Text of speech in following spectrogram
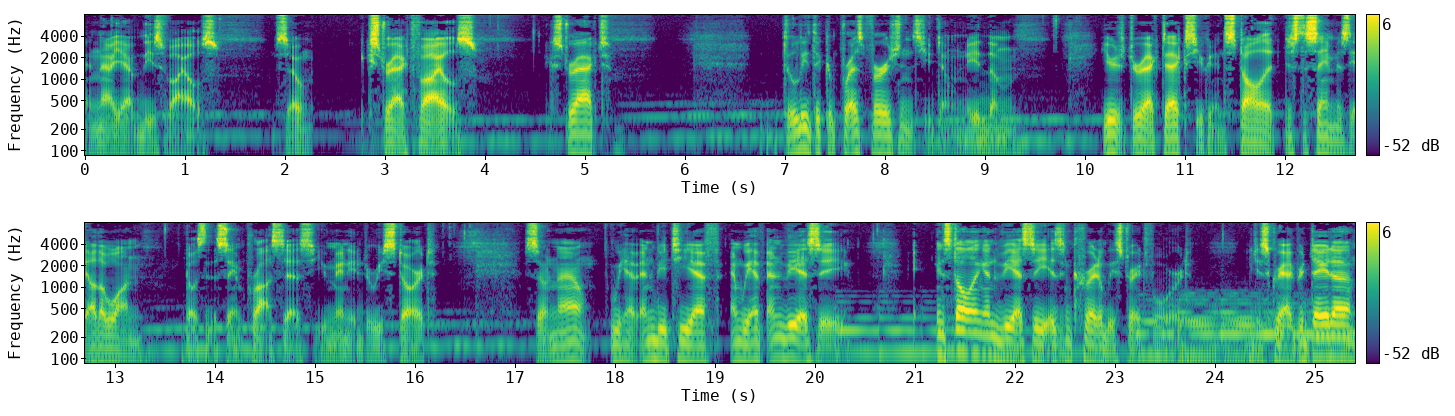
And now you have these files. So, extract files. Extract. Delete the compressed versions, you don't need them. Here's DirectX, you can install it just the same as the other one. Goes through the same process, you may need to restart. So now we have NVTF and we have NVSE. Installing NVSE is incredibly straightforward. You just grab your data,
